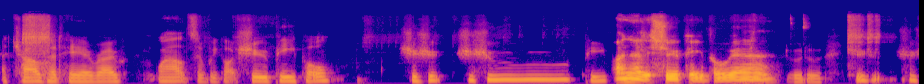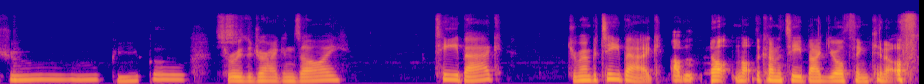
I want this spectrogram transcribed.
a childhood hero. What else have we got? Shoe people. Shoo shoo shoo shoo people. I know the shoe people, yeah. Shoo shoo shoo shoo shoo people. Through the dragon's eye. T-Bag. Do you remember T-Bag? Um Not not the kind of teabag you're thinking of.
